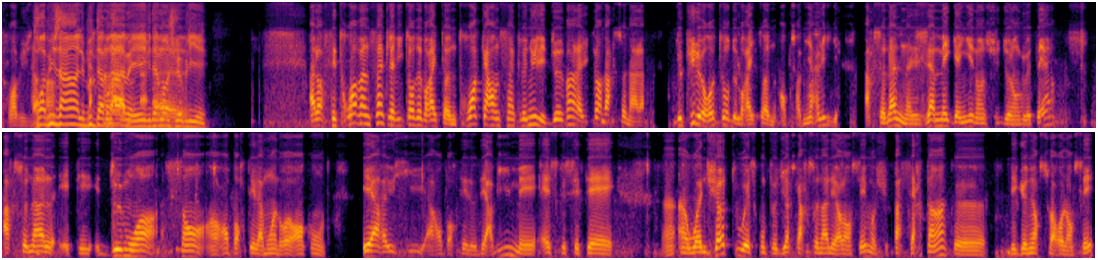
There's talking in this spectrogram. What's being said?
3 buts à, buts à 1, le but d'Abraham, évidemment, je l'ai oublié. Alors, c'est 3-25 la victoire de Brighton, 3-45 le nul et 2-20 la victoire d'Arsenal. Depuis le retour de Brighton en Première Ligue, Arsenal n'a jamais gagné dans le sud de l'Angleterre. Arsenal était deux mois sans remporter la moindre rencontre et a réussi à remporter le derby, mais est-ce que c'était un, one-shot ou est-ce qu'on peut dire qu'Arsenal est relancé? Moi, je suis pas certain que les Gunners soient relancés.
